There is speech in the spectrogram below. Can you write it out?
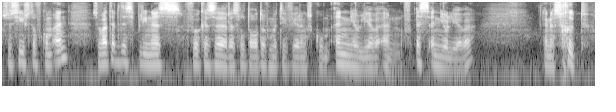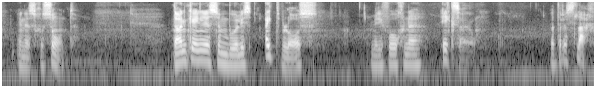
So suurstof kom in, so watter dissiplines, fokusse, resultate of motiverings kom in jou lewe in of is in jou lewe en is goed en is gesond. Dan kan jy simbolies uitblaas met die volgende exhale. Wat is sleg?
